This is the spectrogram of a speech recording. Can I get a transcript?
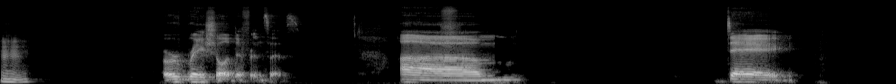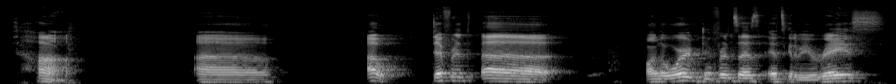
hmm or racial differences. Um, dang, huh? Uh, oh, different. Uh, on the word differences, it's gonna be race.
